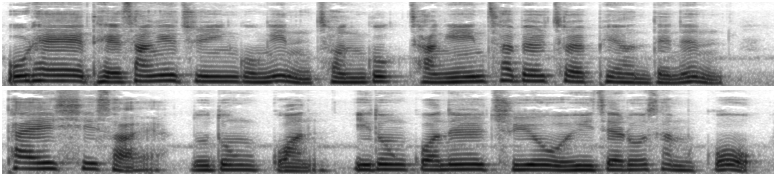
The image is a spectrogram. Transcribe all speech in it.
올해 대상의 주인공인 전국 장애인 차별철폐연대는 탈시설, 노동권, 이동권을 주요 의제로 삼고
